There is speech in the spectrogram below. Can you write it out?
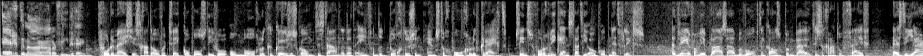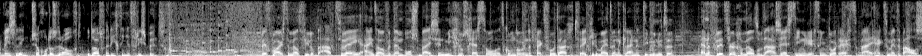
Echt een aanrader voor iedereen. Voor de meisjes gaat over twee koppels die voor onmogelijke keuzes komen te staan... nadat een van de dochters een ernstig ongeluk krijgt. Sinds vorig weekend staat hij ook op Netflix. Het weer van Weerplaza bewolkt en kans op een bui. Het is een graad of 5. Tijdens de jaarwisseling zo goed als droog. Koelt af richting het vriespunt. Flitsmeister meldt viel op de A2 Eindhoven-Den Bosch bij Sint-Michiels-Gestel. Het komt door een defect voertuig, 2 kilometer in een kleine 10 minuten. En een flitser gemeld op de A16 richting Dordrecht bij hectometerpaal 26.0.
